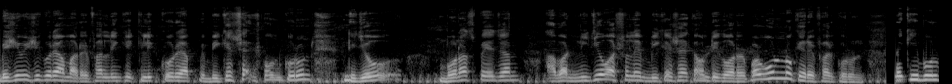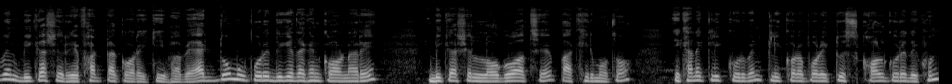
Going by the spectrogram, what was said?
বেশি বেশি করে আমার রেফার লিঙ্কে ক্লিক করে আপনি বিকাশ অ্যাকাউন্ট করুন। নিজেও বোনাস পেয়ে যান। আবার নিজেও আসলে বিকাশ অ্যাকাউন্টটি করার পর অন্যকে রেফার করুন। কি বলবেন, বিকাশ রেফারটা করে কীভাবে? একদম উপরের দিকে দেখেন কর্নারে বিকাশের লগো আছে, পাখির মতো। এখানে ক্লিক করবেন। ক্লিক করার পর একটু স্ক্রল করে দেখুন।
